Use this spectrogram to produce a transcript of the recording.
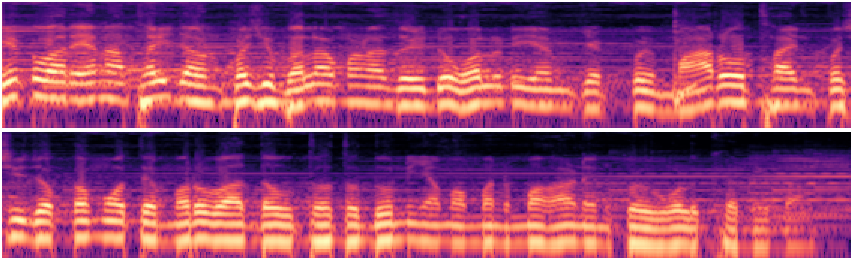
એકવાર એના થઈ જાવ ને પછી ભલામણા જોઈ ડો ઓલરેડી એમ કે કોઈ મારો થાય ને પછી જો કમો તે મરવા દઉં તો દુનિયામાં મને મહાણે કોઈ ઓળખે નહીં બા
